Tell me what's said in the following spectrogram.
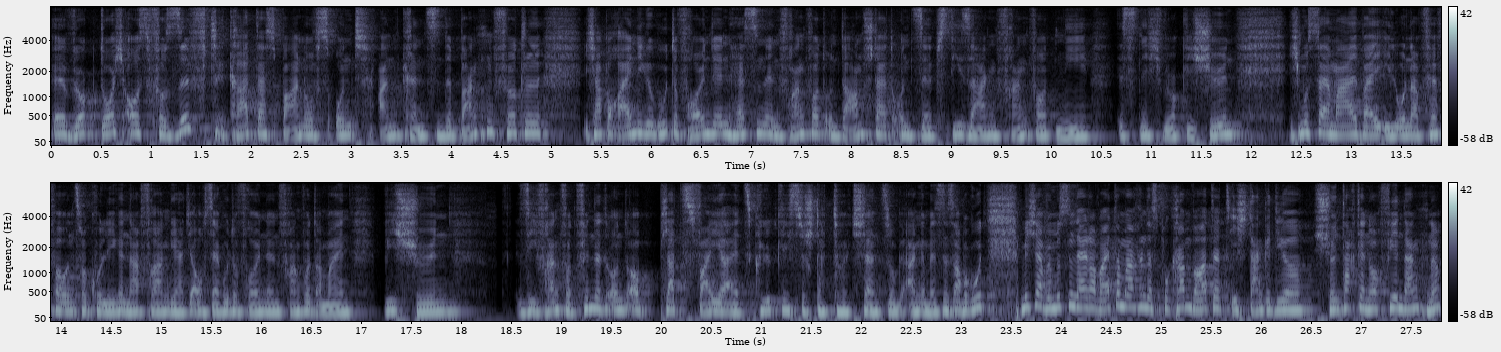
äh, wirkt durchaus versifft, gerade das Bahnhofs- und angrenzende Bankenviertel. Ich habe auch einige gute Freunde in Hessen, in Frankfurt und Darmstadt und selbst die sagen, Frankfurt, nee, ist nicht wirklich schön. Ich muss da mal bei Ilona Pfeffer, unserer Kollegin, nachfragen, die hat ja auch sehr gute Freunde in Frankfurt am Main, wie schön sie Frankfurt findet und ob Platz 2 ja als glücklichste Stadt Deutschlands so angemessen ist. Aber gut, Micha, wir müssen leider weitermachen. Das Programm wartet. Ich danke dir. Schönen Tag dir noch. Vielen Dank. Ne?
